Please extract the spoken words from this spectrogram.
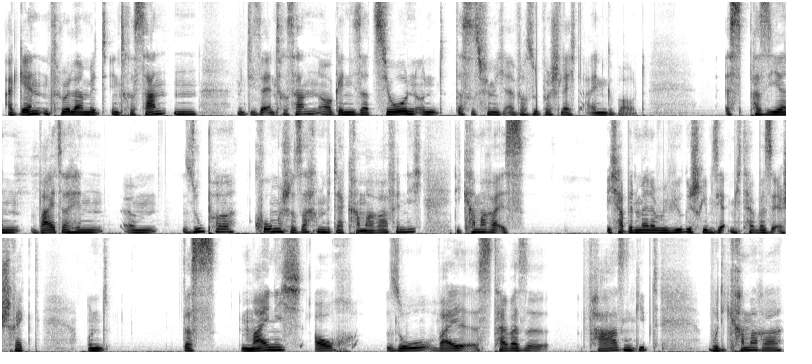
Agenten-Thriller mit interessanten mit dieser interessanten Organisation und das ist für mich einfach super schlecht eingebaut. Es passieren weiterhin ähm, super komische Sachen mit der Kamera, finde ich. Die Kamera ist, ich habe in meiner Review geschrieben, sie hat mich teilweise erschreckt. Und das meine ich auch so, weil es teilweise Phasen gibt, wo die Kamera,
